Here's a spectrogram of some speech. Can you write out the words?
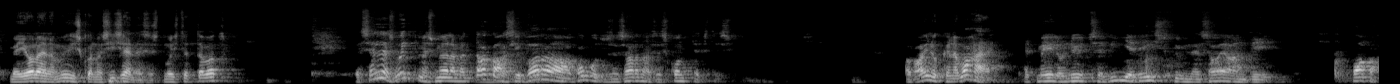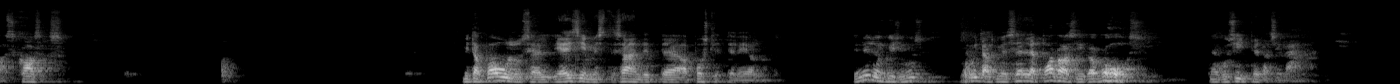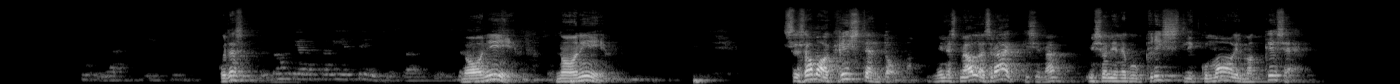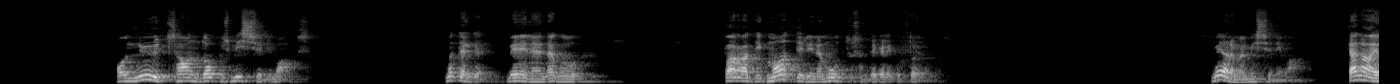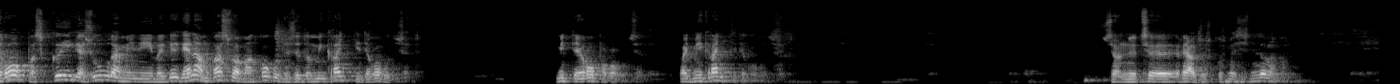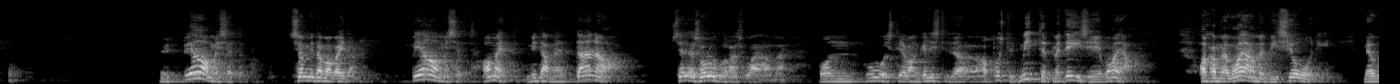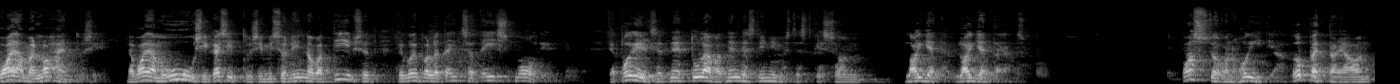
me ei ole enam ühiskonnas iseenesestmõistetavad ja selles võtmes me oleme tagasi varakoguduse sarnases kontekstis. aga ainukene vahe, et meil on nüüd see viieteistkümne sajandi pagas kaasas. mida Paulusel ja esimeste sajandite apostlitel ei olnud. ja nüüd on küsimus, kuidas me selle pagasiga koos nagu siit edasi läheme. Kuidas? no nii, no nii. seesama kristendom, millest me alles rääkisime, mis oli nagu kristliku maailma kese, on nüüd saanud hoopis missioonimaaks. mõtelge, milline nagu paradigmaatiline muutus on tegelikult toimunud. me oleme missionimaa. Täna Euroopas kõige suuremini või kõige enam kasvavad kogudused on migrantide kogudused. mitte Euroopa kogudused vaid migrantide kogudused. see on nüüd see reaalsus, kus me siis nüüd oleme. nüüd peamised, see on, mida ma väidan, peamised ametid, mida me täna selles olukorras vajame, on uuesti evangelistid ja apostlid, mitte et me teisi ei vaja, aga me vajame visiooni, me vajame lahendusi, me vajame uusi käsitlusi, mis on innovatiivsed ja võib-olla täitsa teistmoodi. ja põhiliselt need tulevad nendest inimestest, kes on laien-, laiendajad. pastor on hoidja, õpetaja on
